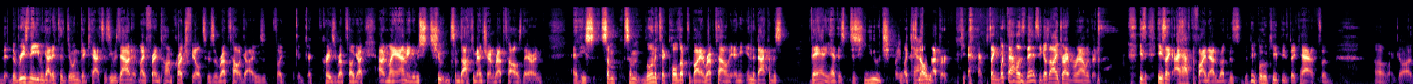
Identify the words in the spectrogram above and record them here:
the, the reason he even got into doing big cats is he was out at my friend Tom Crutchfield's, who's a reptile guy, who's like a, a crazy reptile guy out in Miami, and he was shooting some documentary on reptiles there, and and he's some some lunatic pulled up to buy a reptile, and he, in the back of his van he had this just huge like snow leopard. Yeah, it's like what the hell is this? He goes, oh, I drive around with it. he's he's like, I have to find out about this. The people who keep these big cats, and oh my god,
